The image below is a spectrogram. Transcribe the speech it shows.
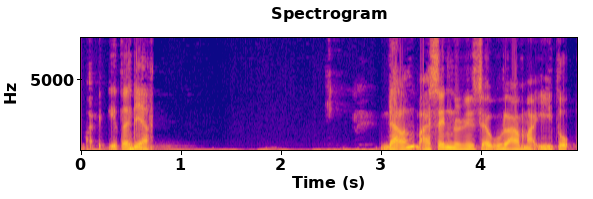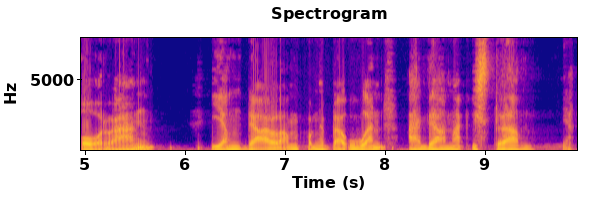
Mari kita lihat. Dalam bahasa Indonesia ulama itu orang yang dalam pengetahuan agama Islamnya.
